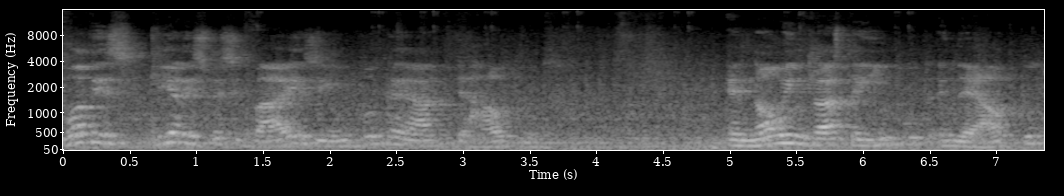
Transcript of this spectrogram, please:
what is clearly specified is the input and the output. And knowing just the input and the output,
